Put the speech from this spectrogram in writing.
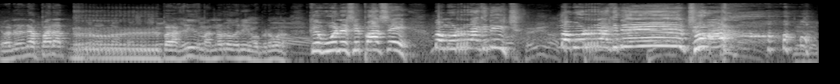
El balón era para... Para Griezmann, no Rodrigo, pero bueno. ¡Qué bueno ese pase! ¡Vamos, Rakitic! ¡Vamos, Rakitic! ¡Oh!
